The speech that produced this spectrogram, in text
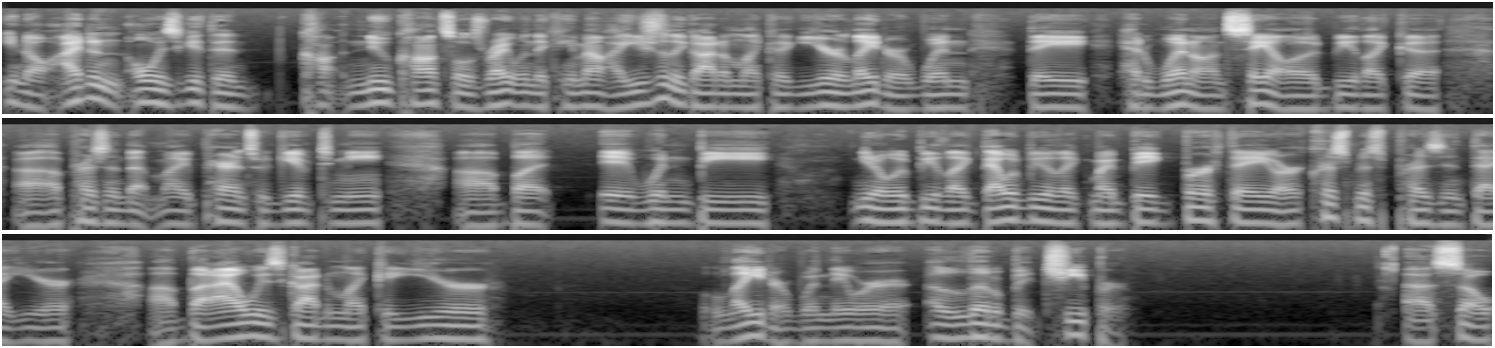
you know, I didn't always get the co new consoles right when they came out. I usually got them like a year later when they had went on sale. It would be like a, a present that my parents would give to me, uh, but it wouldn't be. You know, it would be like that would be like my big birthday or Christmas present that year. Uh, but I always got them like a year later when they were a little bit cheaper. Uh, so,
